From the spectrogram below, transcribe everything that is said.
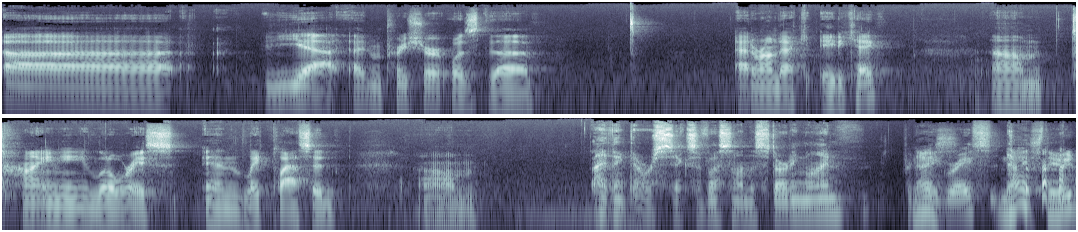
Uh, yeah, I'm pretty sure it was the Adirondack 80K. Um, tiny little race in Lake Placid. Um, I think there were six of us on the starting line. Pretty Nice. big race. Nice, dude.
